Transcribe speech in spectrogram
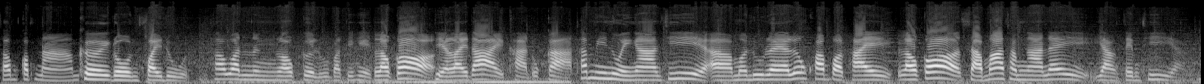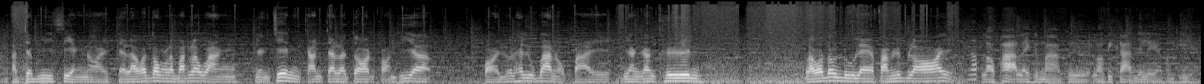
ซ่อมก๊อกน้ำเคยโดนไฟดูด ถ้าวันหนึ่งเราเกิดอุบัติเหตุ เราก็เสียรายได้ขาดโอกาส ถ้ามีหน่วยงานที่อ่ามาดูแลเรื่องความปลอดภัย เราก็สามารถทำงานได้อย่างเต็มที่อะ อาจจะมีเสี่ยงหน่อย แต่เราก็ต้องระมัดระวัง อย่างเช่น การจราจรก่อนที่จะ ปล่อยรถให้ลูกบ้านออกไป อย่างกลางคืน เราก็ต้องดูแลความเรียบร้อย เราพลาดอะไรขึ้นมาคือเราพิการได้เลยอะบางทีอะ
